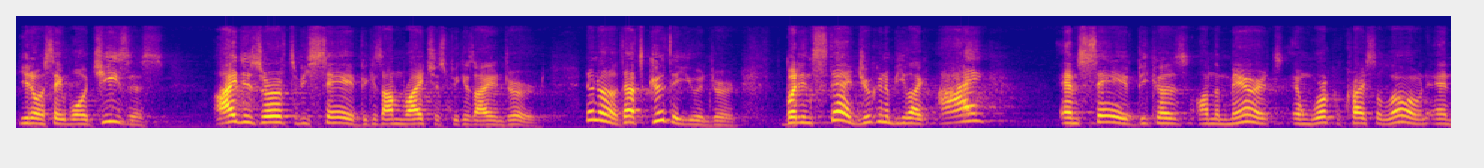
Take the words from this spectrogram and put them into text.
you know, and say, well, Jesus, I deserve to be saved because I'm righteous because I endured. No, no, no, that's good that you endured. But instead, you're going to be like, I am saved because on the merits and work of Christ alone, and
